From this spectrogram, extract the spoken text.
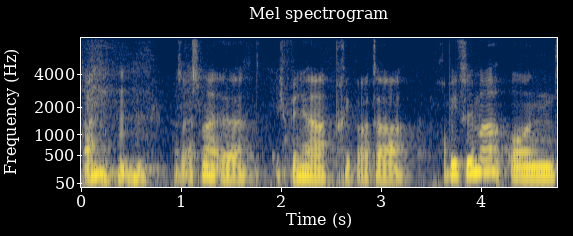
dann. Also erstmal, äh, ich bin ja privater Hobbyfilmer und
